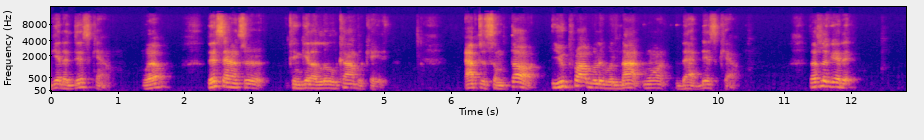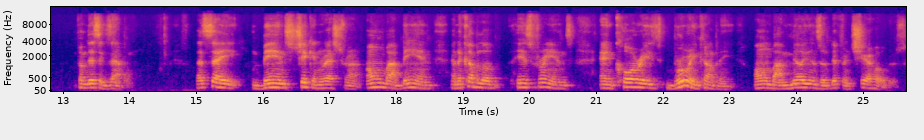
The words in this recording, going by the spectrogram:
get a discount? Well, this answer can get a little complicated. After some thought, you probably will not want that discount. Let's look at it from this example. Let's say Ben's Chicken Restaurant, owned by Ben and a couple of his friends, and Corey's Brewing Company, owned by millions of different shareholders.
